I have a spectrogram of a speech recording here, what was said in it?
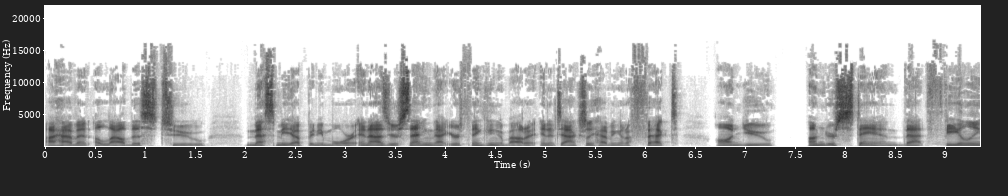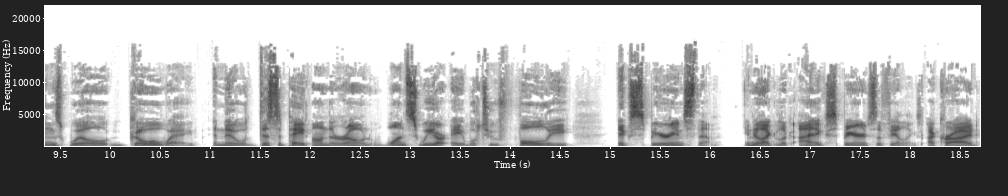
I haven't allowed this to mess me up anymore. And as you're saying that, you're thinking about it and it's actually having an effect on you understand that feelings will go away and they will dissipate on their own once we are able to fully experience them. And you're like, look, I experienced the feelings. I cried,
